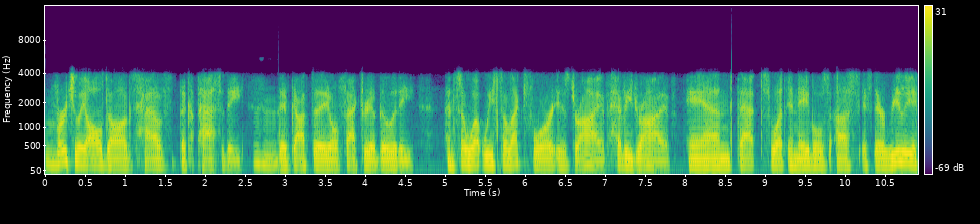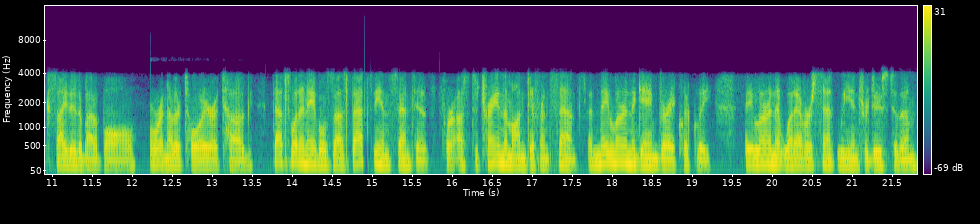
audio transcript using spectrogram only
virtually all dogs have the capacity, mm-hmm. they've got the olfactory ability. And so what we select for is drive, heavy drive. And that's what enables us, if they're really excited about a ball or another toy or a tug, that's what enables us. That's the incentive for us to train them on different scents. And they learn the game very quickly. They learn that whatever scent we introduce to them,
